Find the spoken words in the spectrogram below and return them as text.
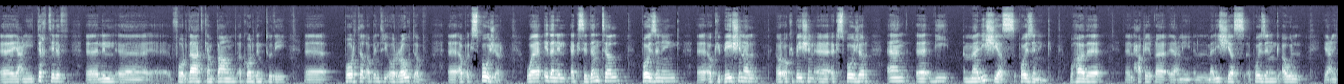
يعني تختلف لل for that compound according to the portal of entry or route of of exposure وإذا الaccidental poisoning uh, occupational or occupation uh, exposure and uh, the malicious poisoning. وهذا الحقيقة يعني الماليشيوس poisoning أو يعني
